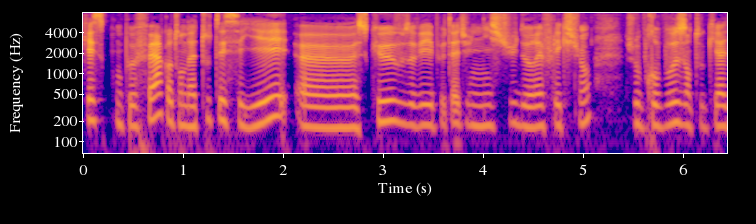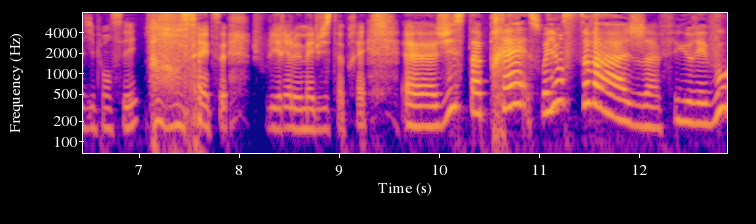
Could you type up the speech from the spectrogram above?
qu'est-ce qu'on peut faire quand on a tout essayé? Euh, Est-ce que vous avez peut-être une issue de réflexion? Je vous propose en tout cas d'y penser. Je vous lirai le mail juste après. Euh, juste après, soyons sauvages. Figurez-vous,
